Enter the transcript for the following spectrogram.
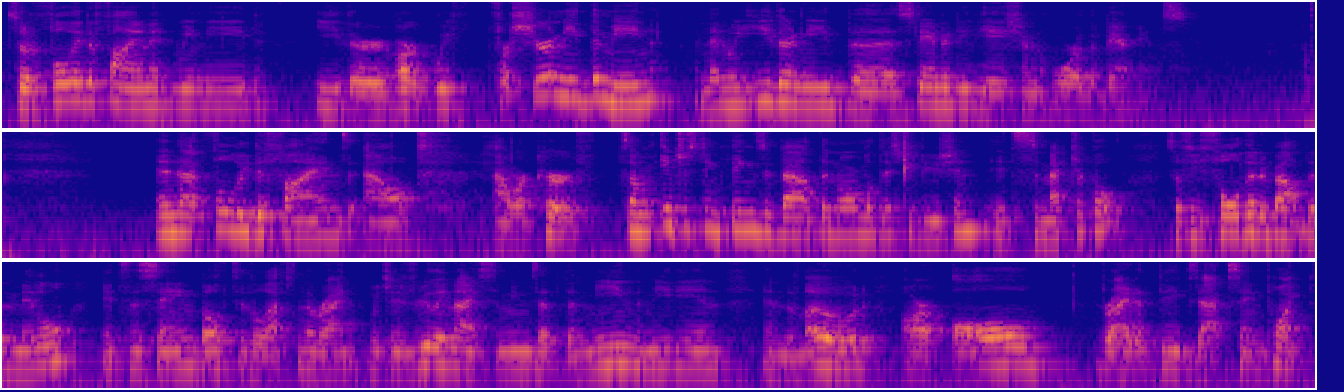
So to fully define it, we need either, or we for sure need the mean, and then we either need the standard deviation or the variance. And that fully defines out our curve. Some interesting things about the normal distribution, it's symmetrical. So if you fold it about the middle, it's the same both to the left and the right, which is really nice. It means that the mean, the median, and the mode are all right at the exact same point.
